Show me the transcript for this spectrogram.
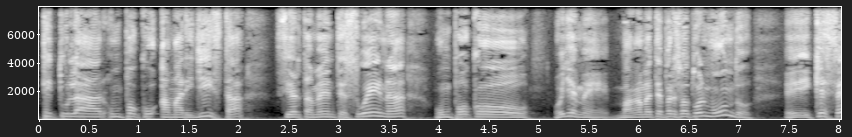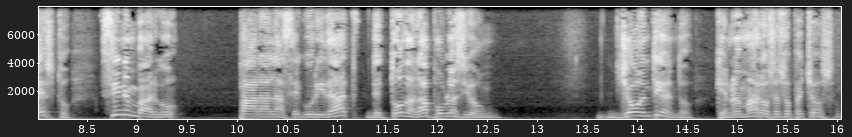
titular un poco amarillista, ciertamente suena un poco, óyeme, van a meter preso a todo el mundo. Eh, ¿Y qué es esto? Sin embargo, para la seguridad de toda la población, yo entiendo que no es malo ser sospechoso.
